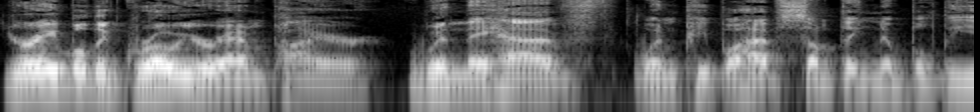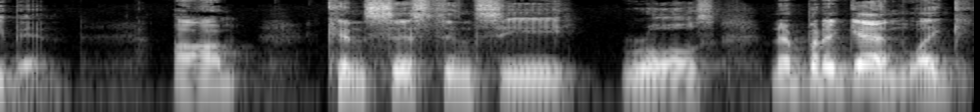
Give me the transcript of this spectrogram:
you're able to grow your empire when they have when people have something to believe in. Um, consistency rules. Now, but again, like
